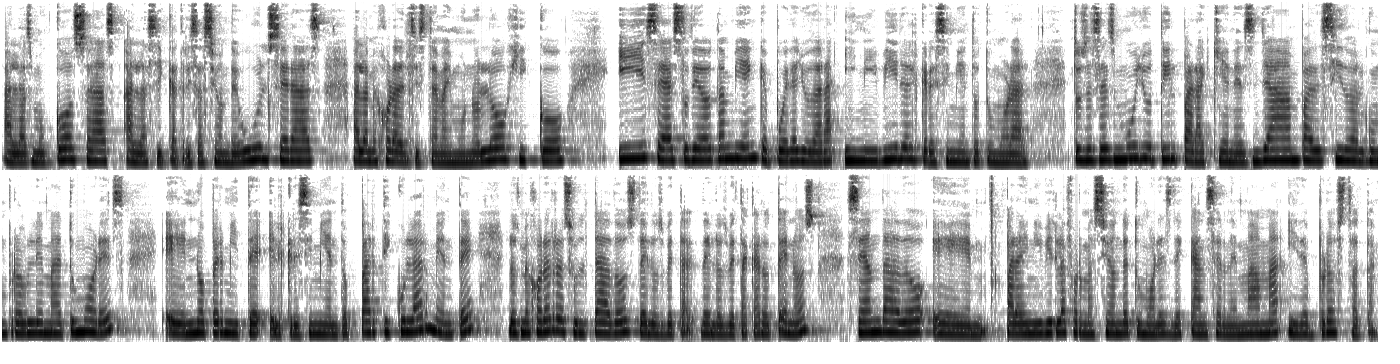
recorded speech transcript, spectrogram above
a las mucosas, a la cicatrización de úlceras, a la mejora del sistema inmunológico y se ha estudiado también que puede ayudar a inhibir el crecimiento tumoral. Entonces es muy útil para quienes ya han padecido algún problema de tumores, eh, no permite el crecimiento. Particularmente los mejores resultados de los, de los betacarotenos se han dado eh, para inhibir la formación de tumores de cáncer de mama y de próstata.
